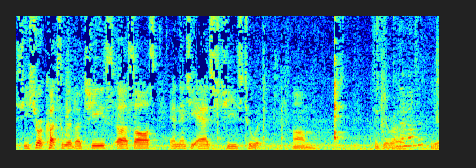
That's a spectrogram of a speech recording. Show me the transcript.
she shortcuts with a cheese uh, sauce, and then she adds cheese to it. Um, I think you're Is that uh, melted? yeah.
